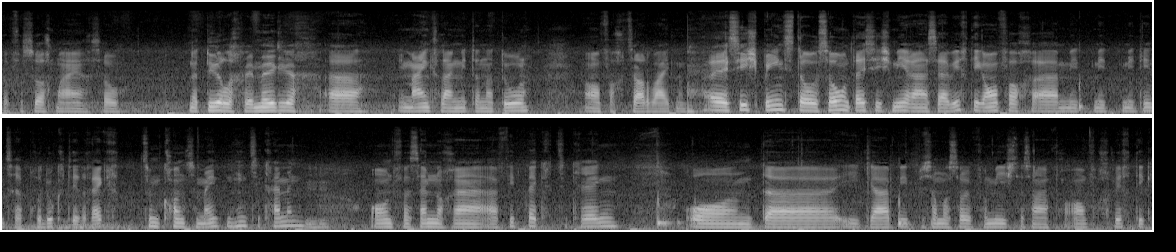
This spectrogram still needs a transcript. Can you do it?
da versucht man eigentlich so natürlich wie möglich äh, im Einklang mit der Natur einfach zu arbeiten. Es ist bei uns da so und das ist mir auch sehr wichtig, einfach äh, mit, mit, mit unseren Produkten direkt zum Konsumenten hinzukommen mhm. und von dem noch ein, Feedback zu kriegen. Und äh, ich glaube, besonders so für mich ist das einfach, einfach wichtig,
